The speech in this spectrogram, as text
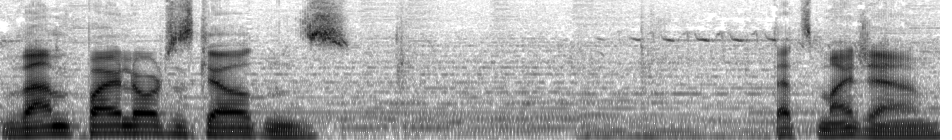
Vampire lords and skeletons. That's my jam.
